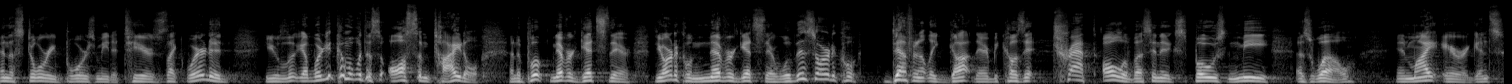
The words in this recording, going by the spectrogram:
and the story bores me to tears. It's like, where did you look? Where did you come up with this awesome title? And the book never gets there. The article never gets there. Well, this article definitely got there because it trapped all of us and it exposed me as well in my arrogance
